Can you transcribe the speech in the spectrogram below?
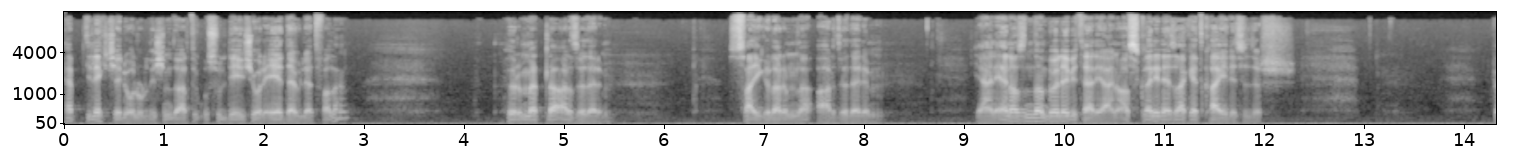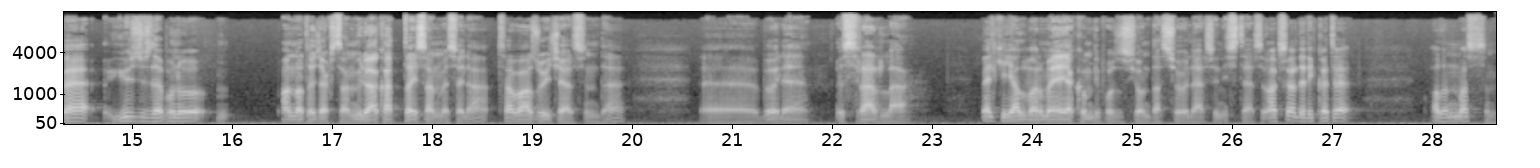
hep dilekçeli olurdu. Şimdi artık usul değişiyor. E-Devlet falan. Hürmetle arz ederim. Saygılarımla arz ederim. Yani en azından böyle biter yani. Asgari nezaket kaidesidir. Ve yüz yüze bunu anlatacaksan, mülakattaysan mesela, tevazu içerisinde e, böyle ısrarla, belki yalvarmaya yakın bir pozisyonda söylersin, istersin. Aksi halde dikkate alınmazsın.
